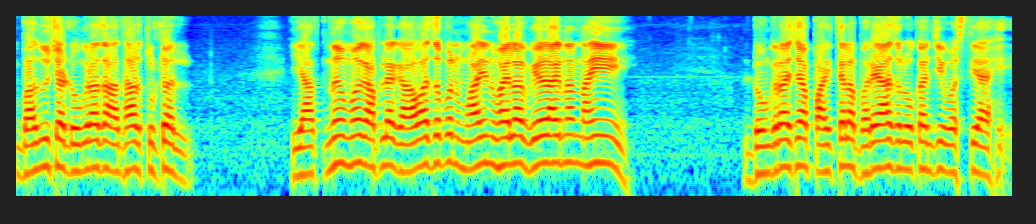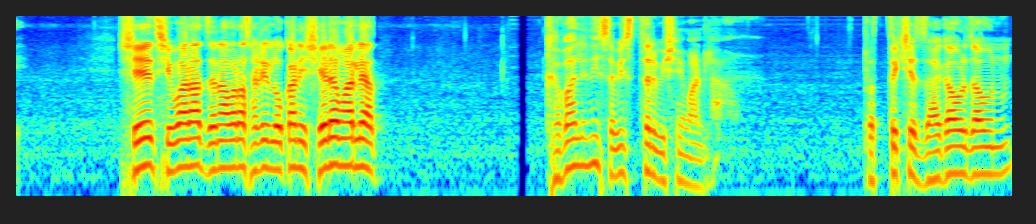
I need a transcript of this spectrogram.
बाजूच्या डोंगराचा आधार तुटल. यातनं मग आपल्या गावाचं पण माळीन व्हायला वेळ लागणार नाही. डोंगराच्या पायथ्याला बऱ्याच लोकांची वस्ती आहे. शेत शिवारात जनावरांसाठी लोकांनी शेडं मारल्यात. खबालेनी सविस्तर विषय मांडला. प्रत्यक्ष जागावर जाऊन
